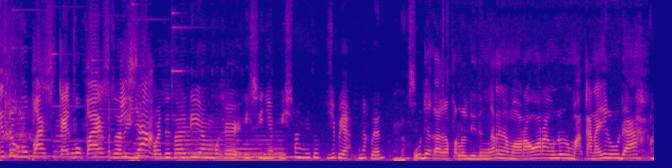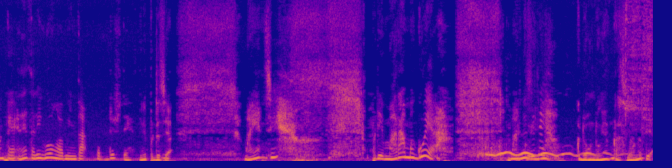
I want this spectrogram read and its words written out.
Itu ngupas kayak ngupas sarinya pisang. kuete tadi yang pakai isinya pisang gitu. Cip ya, enak Dan. Enak sih. Udah kagak perlu didengerin sama orang-orang, udah lu makan aja lu udah. Kayaknya tadi gua nggak minta pedes deh. Ini pedes ya? Lumayan sih. Apa dia marah sama gue ya? Mana sih dia? kedong-dongnya keras banget ya?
